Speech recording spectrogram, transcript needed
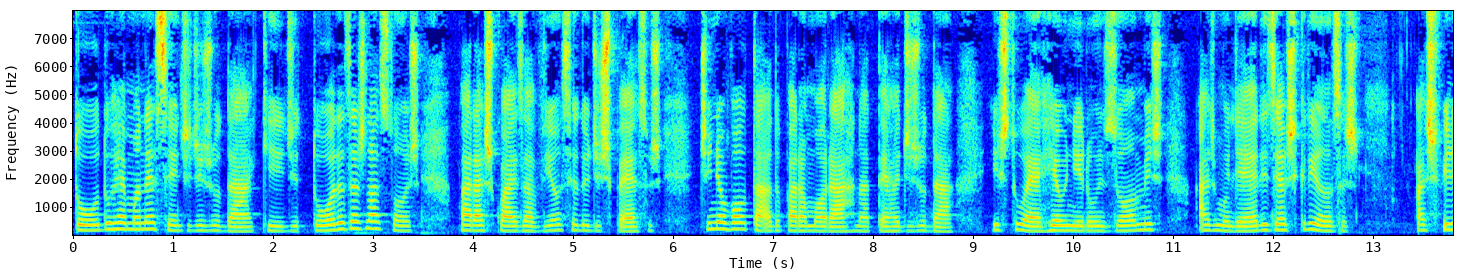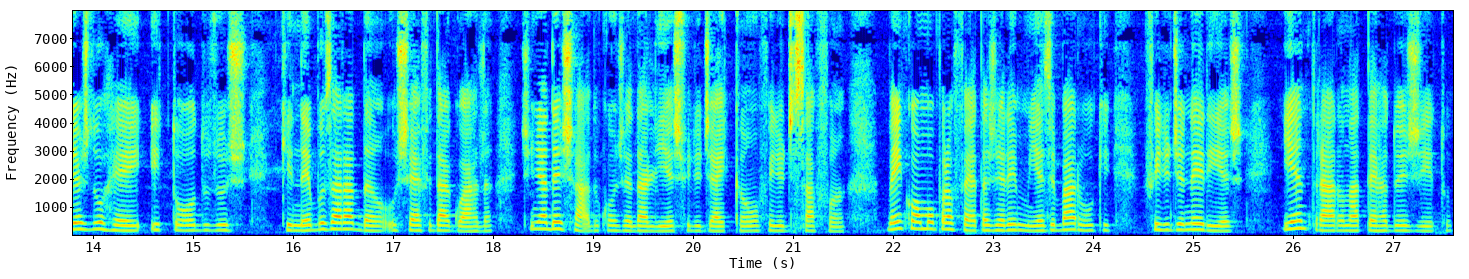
todo o remanescente de Judá, que de todas as nações para as quais haviam sido dispersos, tinham voltado para morar na terra de Judá, isto é, reuniram os homens, as mulheres e as crianças, as filhas do rei e todos os que Nebuzaradã, o chefe da guarda, tinha deixado com Gedalias, filho de Aicão, filho de Safã, bem como o profeta Jeremias e Baruque, filho de Nerias, e entraram na terra do Egito,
